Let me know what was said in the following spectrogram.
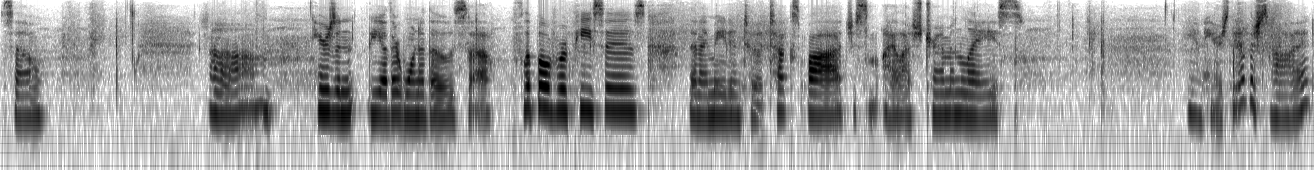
so um, here's an, the other one of those uh, flip over pieces that I made into a tuck spot, just some eyelash trim and lace. And here's the other side.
